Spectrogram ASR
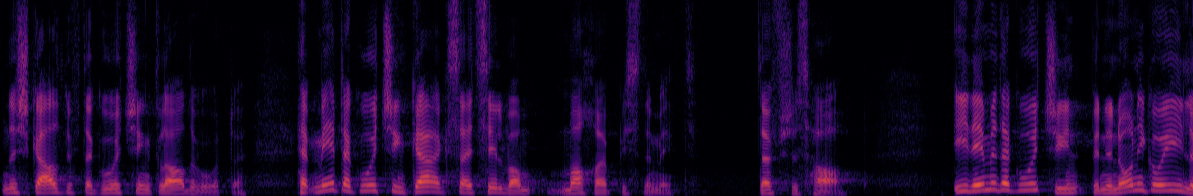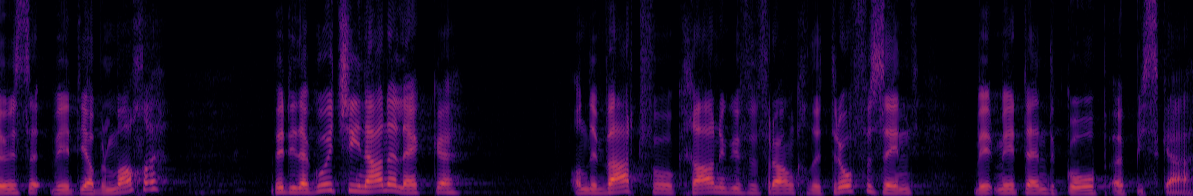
und ist Geld auf den Gutschein geladen worden. Hat mir den Gutschein gegeben und gesagt, Silva, mach etwas damit. Du darfst es haben. Ich nehme den Gutschein, bin ich noch nicht einlösen, werde ich aber machen, werde ich den Gutschein anlegen und im Wert von keine Ahnung, wie viele Franken getroffen sind, wird mir dann der Gob etwas geben.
